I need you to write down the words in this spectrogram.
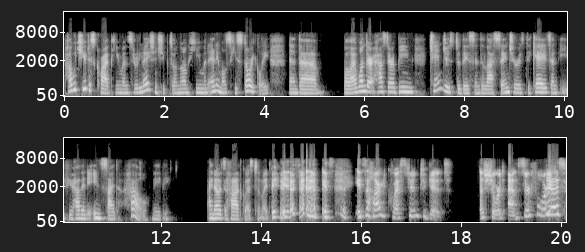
How would you describe humans' relationship to non-human animals historically? And um, well, I wonder, has there been changes to this in the last centuries, decades, and if you have any insight, how maybe? I know it's a hard question, maybe. it's, it's it's a hard question to get a short answer for. Yes.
